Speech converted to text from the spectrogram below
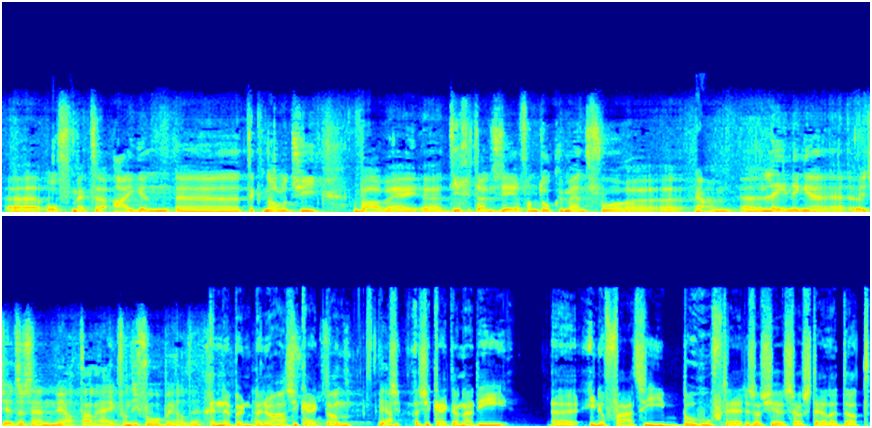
Eh, of met de Eigen Technology, waar wij digitaliseren van document voor eh, eh, Ja. ehm, eh, leningen. Weet je, er zijn ja, talrijk van die voorbeelden. En als je kijkt dan, ja. als je- kijkt dan naar die eh, innovatiebehoefte, hè, dus als je zou stellen dat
